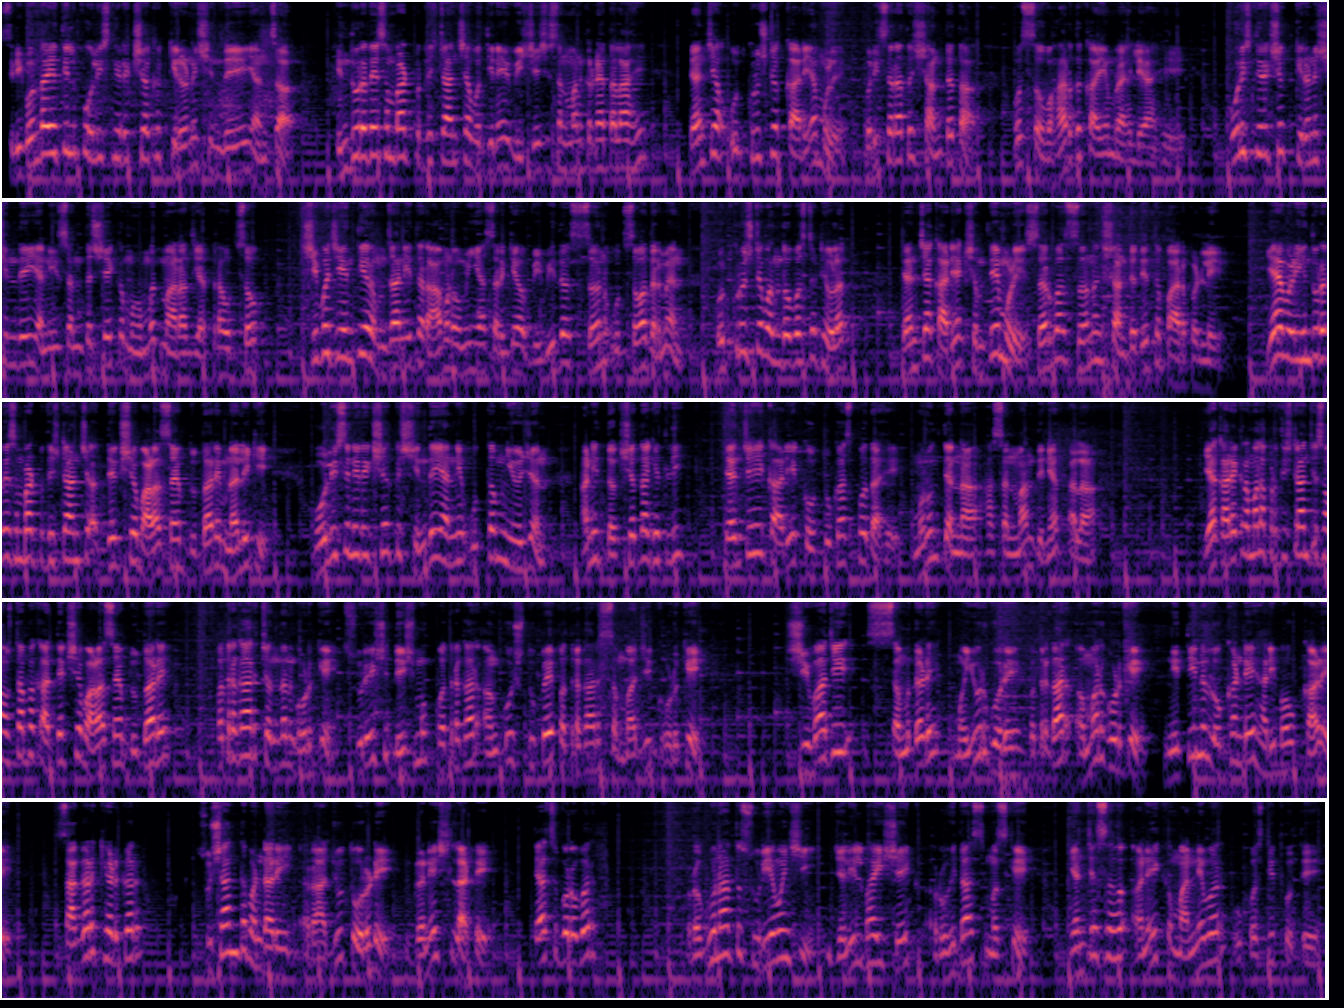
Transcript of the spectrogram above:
श्रीगोंदा येथील पोलीस निरीक्षक किरण शिंदे यांचा हिंदू हृदय सम्राट प्रतिष्ठानच्या वतीने विशेष सन्मान करण्यात आला आहे. त्यांच्या उत्कृष्ट कार्यामुळे परिसरात शांतता व सौहार्द कायम राहिले आहे. पोलीस निरीक्षक किरण शिंदे यांनी संत शेख मोहम्मद महाराज यात्रा उत्सव शिवजयंती रमजान ईद रामनवमी यासारख्या विविध सण उत्सवादरम्यान उत्कृष्ट बंदोबस्त ठेवला. त्यांच्या कार्यक्षमतेमुळे सर्व सण शांततेत पार पडले. यावेळी हिंदू हृदय सम्राट प्रतिष्ठानचे अध्यक्ष बाळासाहेब दुतारे म्हणाले की पोलीस निरीक्षक शिंदे यांनी उत्तम नियोजन आणि दक्षता घेतली. त्यांचे हे कार्य कौतुकास्पद आहे म्हणून त्यांना हा सन्मान देण्यात आला. या कार्यक्रमाला प्रतिष्ठानचे संस्थापक अध्यक्ष बाळासाहेब दुतारे पत्रकार चंदन घोडके सुरेश देशमुख पत्रकार अंकुश तुपे पत्रकार संभाजी घोडके शिवाजी समदडे मयूर गोरे पत्रकार अमर घोडके नितीन लोखंडे हरिभाऊ काळे सागर खेडकर सुशांत भंडारी राजू तोरडे गणेश लाटे. त्याचबरोबर रघुनाथ सूर्यवंशी जलीलभाई शेख रोहिदास मस्के यांच्यासह अनेक मान्यवर उपस्थित होते.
